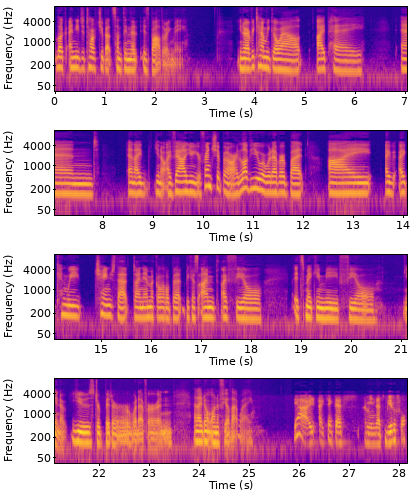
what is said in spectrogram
look, I need to talk to you about something that is bothering me. You know, every time we go out, I pay and and I, you know, I value your friendship or I love you or whatever, but I, I, I can we change that dynamic a little bit because I'm, I feel it's making me feel, you know, used or bitter or whatever, and and I don't want to feel that way. Yeah, I, I think that's, I mean, that's beautiful.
